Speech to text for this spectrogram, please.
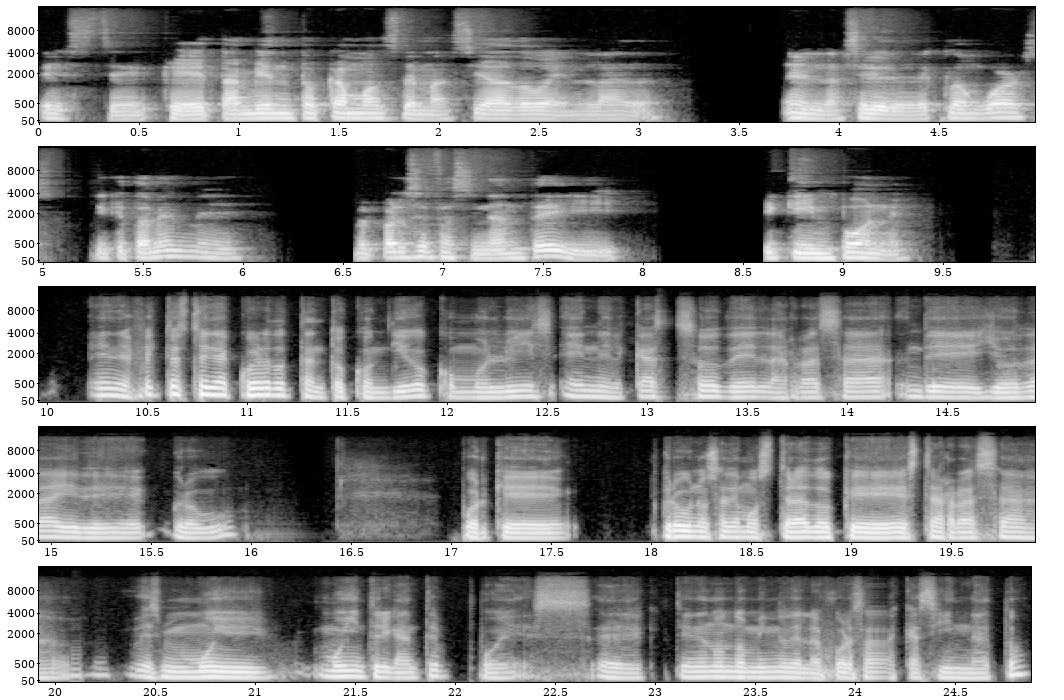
este, que también tocamos demasiado en la, en la serie de The Clone Wars y que también me, me parece fascinante y, y que impone. En efecto, estoy de acuerdo tanto con Diego como Luis en el caso de la raza de Yoda y de Grogu, porque Grogu nos ha demostrado que esta raza es muy, muy intrigante, pues eh, tienen un dominio de la fuerza casi innato.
